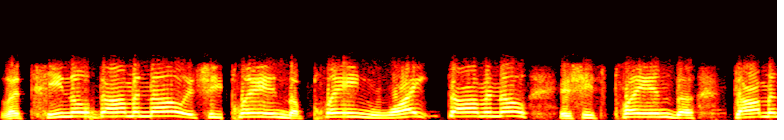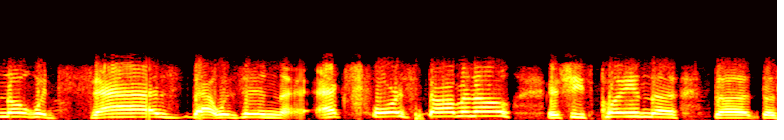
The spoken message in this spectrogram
Latino domino? Is she playing the plain white domino? Is she playing the domino with Zaz that was in X Force domino? Is she playing the the the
